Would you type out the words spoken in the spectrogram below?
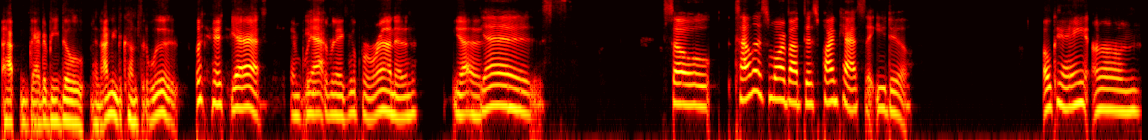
I gotta be dope. And I need to come to the woods. Yes. and bring Yeah. some of that good running. Yeah. Yes. So tell us more about this podcast that you do. Okay. Um,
